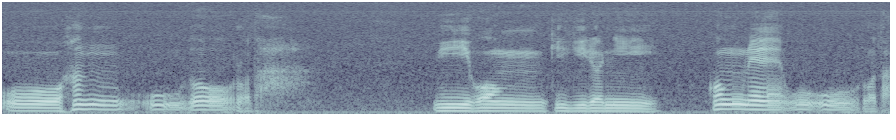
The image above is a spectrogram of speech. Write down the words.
우항우도로다. 위공기기련이 공내우우로다.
